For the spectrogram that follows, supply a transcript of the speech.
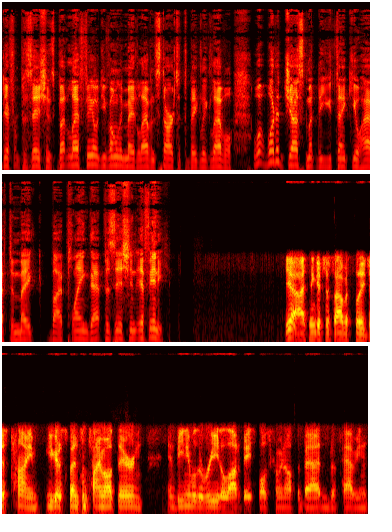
different positions, but left field, you've only made 11 starts at the big league level. What what adjustment do you think you'll have to make by playing that position, if any? Yeah, I think it's just obviously just time. You got to spend some time out there and and being able to read a lot of baseballs coming off the bat and of having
